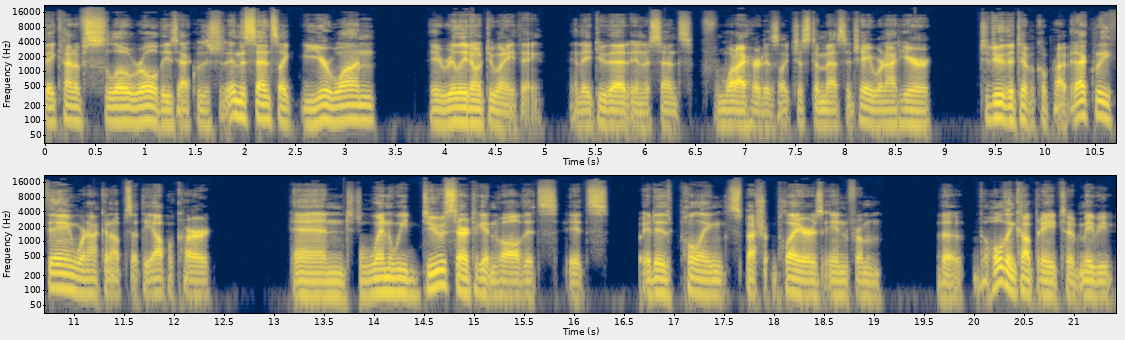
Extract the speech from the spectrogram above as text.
they kind of slow roll these acquisitions in the sense like year one, they really don't do anything. And they do that in a sense, from what I heard, is like just a message, hey, we're not here to do the typical private equity thing. We're not going to upset the apple cart. And when we do start to get involved, it's it's it is pulling special players in from the the holding company to maybe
